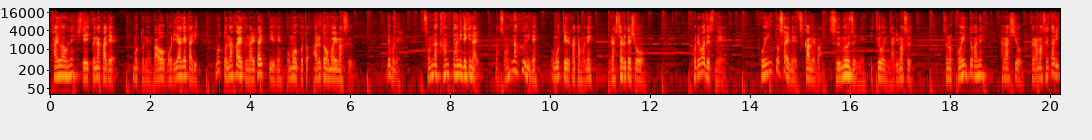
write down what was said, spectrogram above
会話をねしていく中でもっとね場を盛り上げたりもっと仲良くなりたいっていうね思うことあると思います。でもねそんな簡単にできない、まあ、そんな風にね思っている方もねいらっしゃるでしょう。これはですねポイントさえねつかめばスムーズにねいくようになります。そのポイントがね話を膨らませたり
